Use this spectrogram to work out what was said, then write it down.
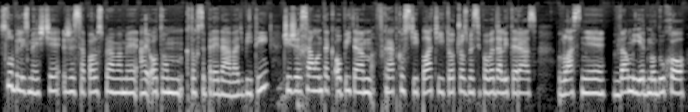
Slúbili sme ešte, že sa porozprávame aj o tom, kto chce predávať byty. Čiže sa len tak opýtam, v krátkosti platí to, čo sme si povedali teraz, vlastne veľmi jednoducho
